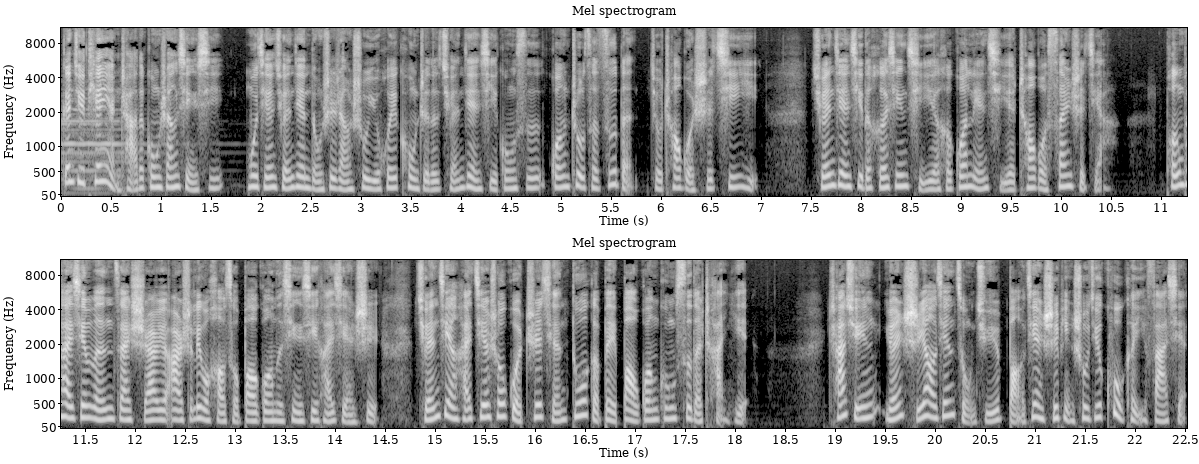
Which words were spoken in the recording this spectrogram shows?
根据天眼查的工商信息，目前权健董事长束昱辉控制的权健系公司，光注册资本就超过十七亿。权健系的核心企业和关联企业超过三十家。澎湃新闻在十二月二十六号所曝光的信息还显示，权健还接收过之前多个被曝光公司的产业。查询原食药监总局保健食品数据库可以发现，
